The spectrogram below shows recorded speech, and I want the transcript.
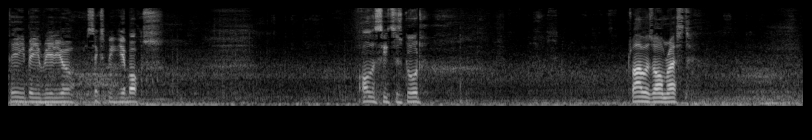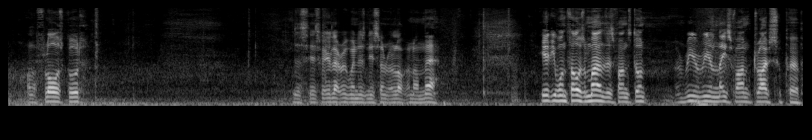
DAB radio, 6-speed gearbox. All the seats is good. Driver's armrest. On the floor is good. This is got electric windows and your central locking on there. 81,000 miles this van's done. A real, real nice van, drives superb.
